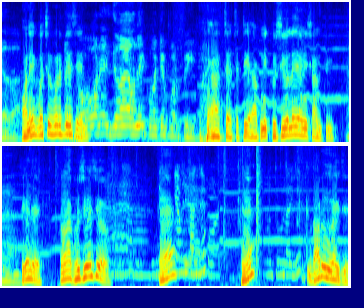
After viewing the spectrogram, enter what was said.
দাদা। অনেক বছর পরে পেয়েছেন? ভগবানের দেওয়ায় অনেক বছর পর পেয়েছি। আচ্ছা আচ্ছা ঠিক আছে। আপনি খুশি হলেই আমি শান্তি। হ্যাঁ। ঠিক আছে? তোমরা খুশি হয়েছো? হ্যাঁ? হ্যাঁ? দারুণ লাগছে।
